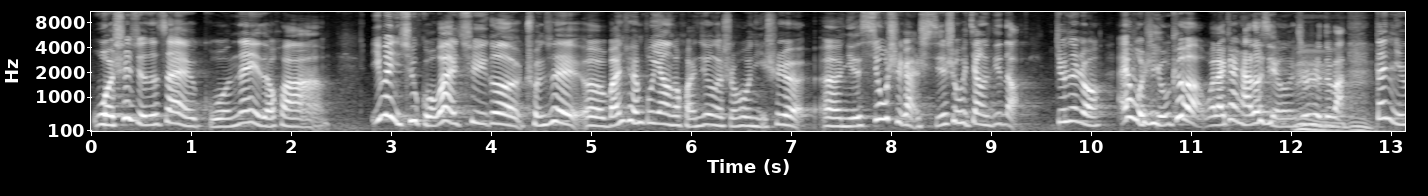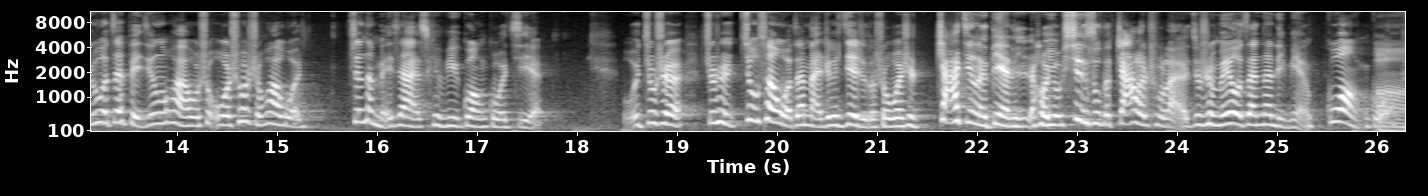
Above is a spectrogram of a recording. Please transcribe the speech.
我是觉得在国内的话，因为你去国外去一个纯粹呃完全不一样的环境的时候，你是呃你的羞耻感其实是会降低的，就是那种哎我是游客，我来干啥都行，就是对吧？嗯？嗯但你如果在北京的话，我说我说实话，我真的没在 SKP 逛过街。我就是就是，就算我在买这个戒指的时候，我也是扎进了店里，然后又迅速的扎了出来，就是没有在那里面逛过。啊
